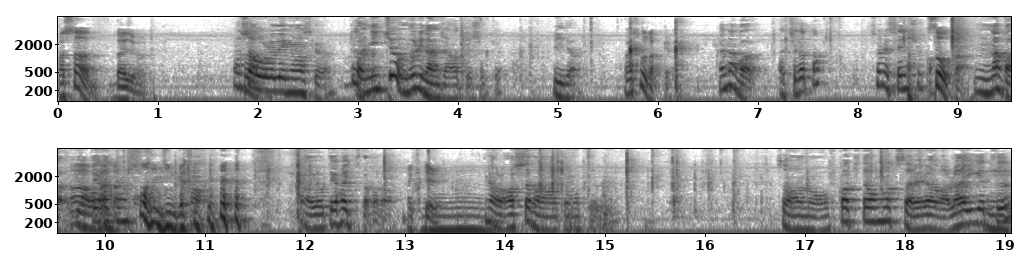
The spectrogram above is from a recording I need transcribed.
明日は大丈明日は俺で行きますけど。てか日曜無理なんじゃなかったでしたっけ？リーダー。夫あそうだっけ？えなんかあ違った？それ先週か。そうか。うんなんかあ予定入ってまし本人が。たなんか予定入ってたから。入ってる。だから明日かなと思ってる。そうあの深北音楽祭らが来月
